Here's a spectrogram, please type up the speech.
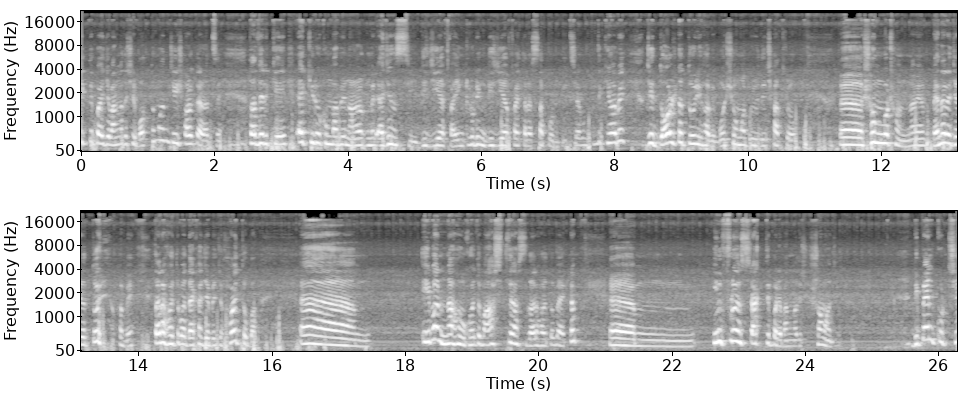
দেখতে পাই যে বাংলাদেশের বর্তমান যেই সরকার আছে, তাদেরকে একই রকমভাবে নানা রকমের এজেন্সি ডিজিএফআই ইনক্লুডিং ডিজিএফআই তারা সাপোর্ট দিচ্ছে। এবং তাতে কী হবে? যে দলটা তৈরি হবে, বৈষম্য বিরোধী ছাত্র সংগঠন মানে ব্যানারে যেটা তৈরি হবে, তারা হয়তোবা দেখা যাবে যে হয়তোবা এবার না হোক, হয়তো বা আস্তে আস্তে তারা হয়তো বা একটা ইনফ্লুয়েন্স রাখতে পারে বাংলাদেশের সমাজে। ডিপেন্ড করছে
